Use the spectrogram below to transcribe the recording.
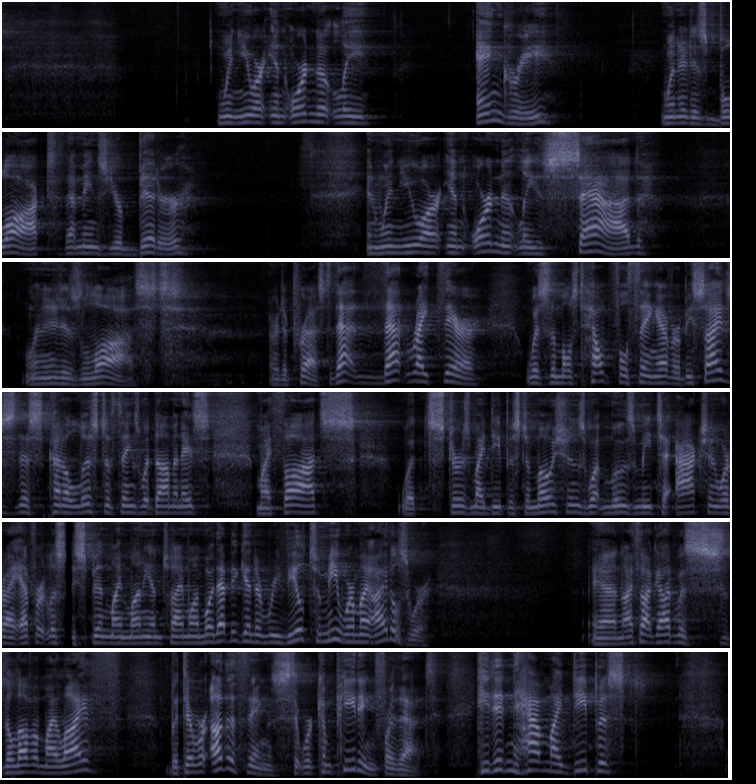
When you are inordinately angry, when it is blocked, that means you're bitter. And when you are inordinately sad, when it is lost or depressed. That, that right there was the most helpful thing ever. Besides this kind of list of things, what dominates my thoughts, what stirs my deepest emotions, what moves me to action, what I effortlessly spend my money and time on, boy, that began to reveal to me where my idols were. And I thought God was the love of my life, but there were other things that were competing for that. He didn't have my deepest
